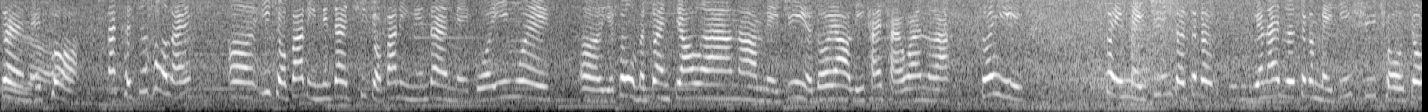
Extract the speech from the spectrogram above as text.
对，没错。那可是后来，呃，一九八零年代、七九八零年代，美国因为呃也跟我们断交了啊，那美军也都要离开台湾了啊，所以对美军的这个原来的这个美金需求就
